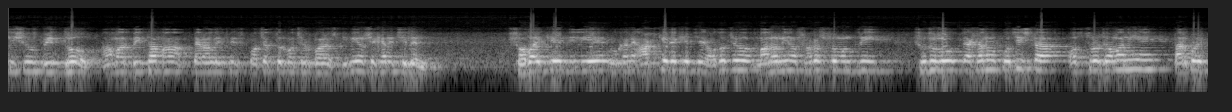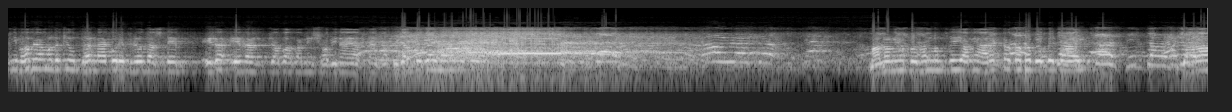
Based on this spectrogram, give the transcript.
শিশু, বৃদ্ধ, আমার বৃদ্ধা মা, প্যারালাইসিস, পঁচাত্তর বছর বয়স, তিনিও সেখানে ছিলেন। সবাইকে মিলিয়ে ওখানে আটকে রেখেছে। অথচ মাননীয় স্বরাষ্ট্রমন্ত্রী শুধু লোক দেখানো পঁচিশটা অস্ত্র জমা নিয়ে তারপরে কীভাবে আমাদেরকে উদ্ধার না করে ফেরত আসলেন এটা এটার জবাব আমি সবিনয় আপনার কাছে জানতে চাই মাননীয় প্রধানমন্ত্রী, আমি আরেকটা কথা বলতে চাই। যারা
